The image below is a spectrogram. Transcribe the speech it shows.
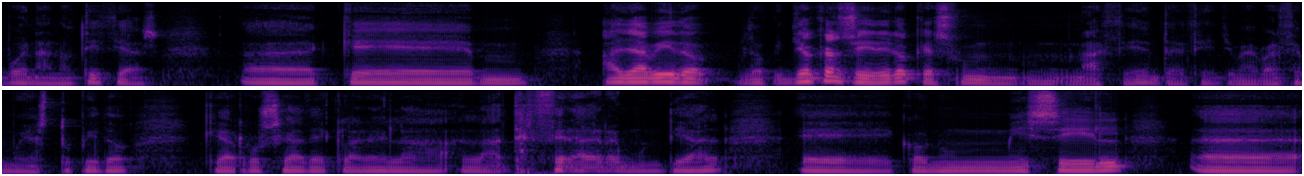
buenas noticias. que mm, haya habido, yo considero que es un, accidente, es decir, me parece muy estúpido que Rusia declare la, Tercera Guerra Mundial eh, con un misil eh,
